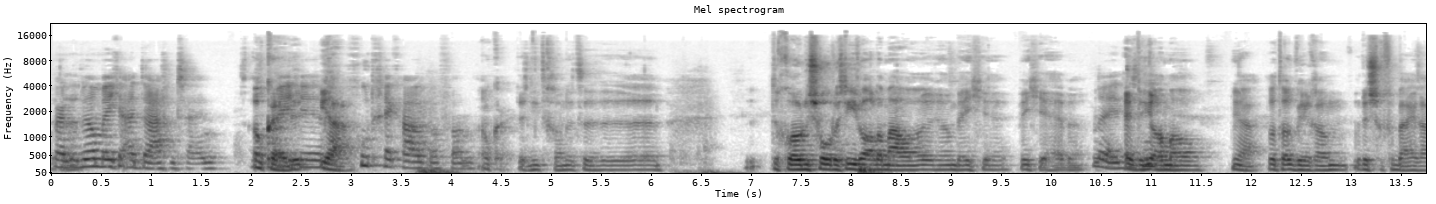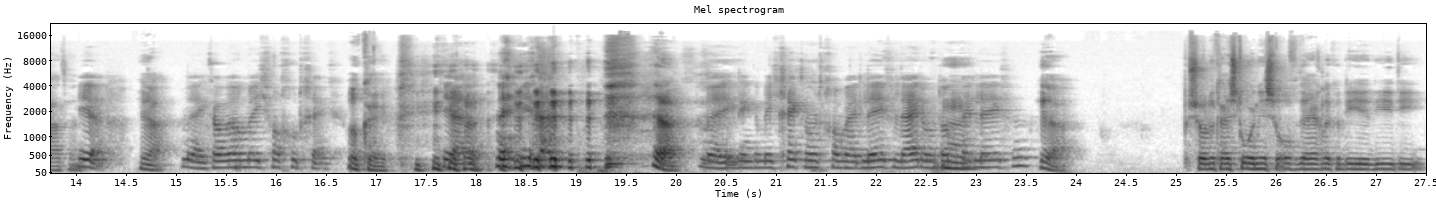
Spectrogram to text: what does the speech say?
maar het moet wel een beetje uitdagend zijn. Oké, een beetje ja. goed gek hou ik wel van. Oké, dus niet gewoon het, eh, de gewone sores die we allemaal eh, een beetje, beetje hebben. Nee, En die niet- allemaal, ja, wat ook weer gewoon rustig voorbij gaat. En, Ja, ja, nee, ik hou wel een beetje van goed gek. oké. Ja, nee, ja. Ja, Nee, ik denk een beetje gek hoort gewoon bij het leven. Lijden hoort ook Mm. bij het leven. ja. persoonlijkheidsstoornissen of dergelijke die, die, die,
